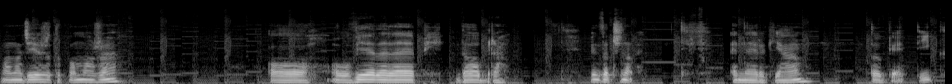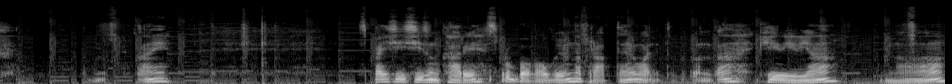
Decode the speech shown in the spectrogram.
Mam nadzieję, że to pomoże. O, o wiele lepiej. Dobra. Więc zaczynamy. Energia. Togetic. Tutaj. Spicy Season Curry spróbowałbym, naprawdę, ładnie to wygląda. Kirilia, no.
